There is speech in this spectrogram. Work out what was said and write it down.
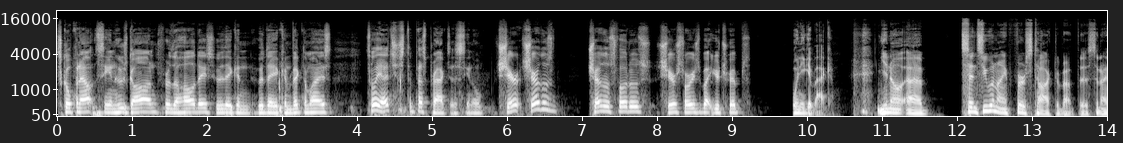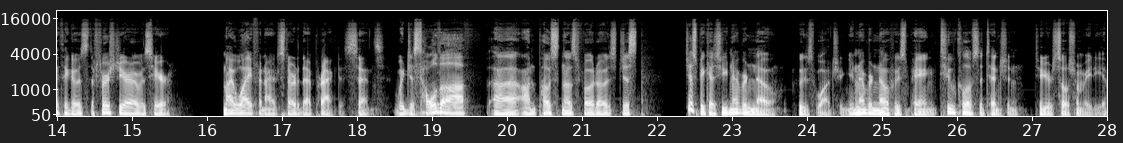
scoping out, seeing who's gone for the holidays, who they can who they can victimize. So yeah, it's just the best practice. You know, share share those share those photos, share stories about your trips when you get back. You know, uh, since you and I first talked about this, and I think it was the first year I was here, my wife and I have started that practice since. We just hold off uh, on posting those photos just just because you never know who's watching. You never know who's paying too close attention to your social media.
